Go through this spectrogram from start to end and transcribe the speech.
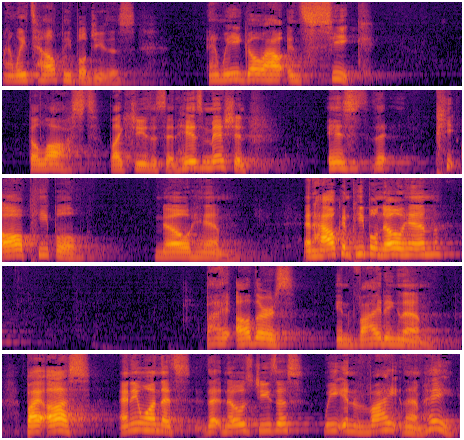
and we tell people Jesus and we go out and seek the lost, like Jesus said. His mission is that all people know him. And how can people know him? By others inviting them. By us, anyone that's, that knows Jesus, we invite them. Hey,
